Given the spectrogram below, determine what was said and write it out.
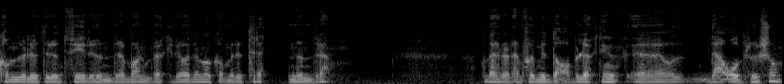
kom det vel ut rundt 400 barnebøker i året. Nå kommer det 1300. Og det er klart det er en formidabel økning. eh, og det er overproduksjon.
